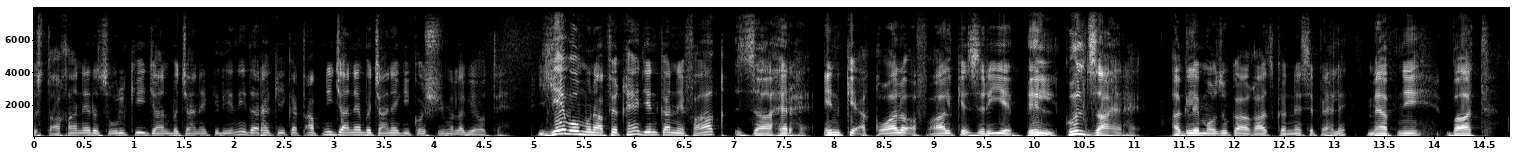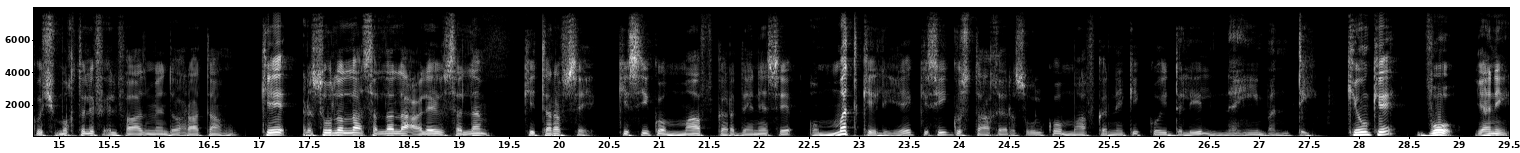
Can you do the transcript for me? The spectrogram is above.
گستاخان رسول کی جان بچانے کے لیے نہیں، در حقیقت اپنی جانیں بچانے کی کوشش میں لگے ہوتے ہیں۔ یہ وہ منافق ہیں جن کا نفاق ظاہر ہے۔ ان کے اقوال و افعال کے ذریعے بالکل ظاہر ہے۔ اگلے موضوع کا آغاز کرنے سے پہلے میں اپنی بات کچھ مختلف الفاظ میں دہراتا ہوں کہ رسول اللہ صلی اللہ علیہ وسلم کی طرف سے کسی کو معاف کر دینے سے امت کے لیے کسی گستاخ رسول کو معاف کرنے کی کوئی دلیل نہیں بنتی۔ کیونکہ وہ یعنی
